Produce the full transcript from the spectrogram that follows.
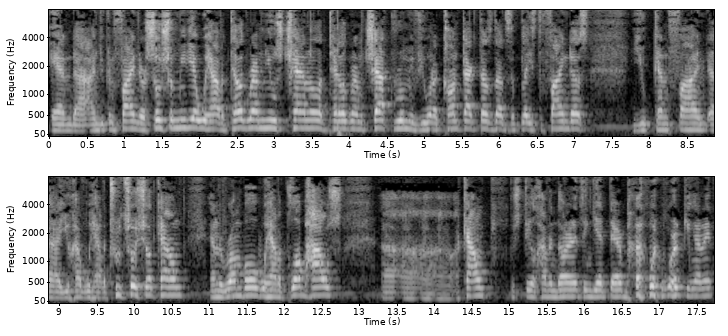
And, uh, and you can find our social media. We have a Telegram news channel, a Telegram chat room. If you want to contact us, that's the place to find us. You can find uh, you have we have a Truth Social account and the Rumble. We have a Clubhouse uh, uh, uh, account. We still haven't done anything yet there, but we're working on it.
